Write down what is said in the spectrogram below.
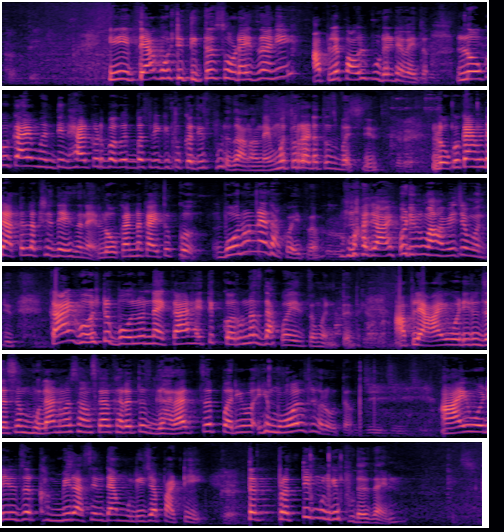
ही त्या गोष्टी तिथंच सोडायचं आणि आपलं पाऊल पुढे ठेवायचं. लोक काय म्हणतील ह्याकडे बघत बसले की तू कधीच पुढे जाणार नाही मग तू रडतच बसशील. लोक काय म्हणते आता लक्ष द्यायचं नाही. लोकांना काय तर बोलून नाही दाखवायचं. माझे आई वडील हमेशा म्हणतील काय गोष्ट बोलून नाही काय आहे ते करूनच दाखवायचं म्हणतात. आपले आई वडील जसं मुलांवर संस्कार खरं तर घराचं परिवार हे मोल ठरवतं. आई वडील जर खंबीर असेल त्या मुलीच्या पाठी तर प्रत्येक मुलगी पुढे जाईल.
